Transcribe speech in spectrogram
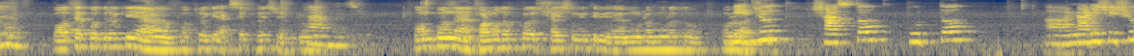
হ্যাঁ। পত্র কি পত্র কি অ্যাকসেপ্ট হয়েছে? হ্যাঁ হয়েছে। কোন কোন কর্মদক্ষ স্থায়ী সমিতির মূলত বিদ্যুৎ স্বাস্থ্য পূর্ত আর নারী শিশু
